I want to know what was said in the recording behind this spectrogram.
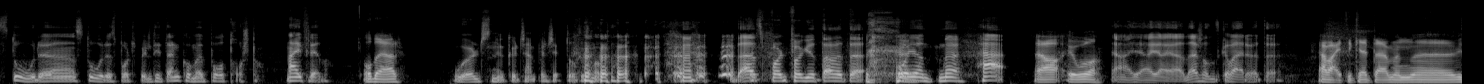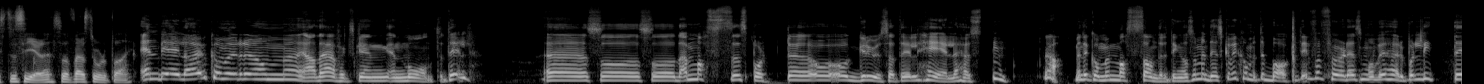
store, store sportsspilltittelen kommer på torsdag. Nei, fredag. Og det er World Snooker Championship 2008. det er sport for gutta, vet du. Og jentene. Hæ? Ja, jo da. Ja, ja, ja, ja. Det er sånn det skal være, vet du. Jeg veit ikke helt, det, men uh, hvis du sier det, så får jeg stole på deg. NBA Live kommer om Ja, det er faktisk en, en måned til. Uh, så, så det er masse sport uh, å, å grue seg til hele høsten. Ja. Men det kommer masse andre ting også, men det skal vi komme tilbake til. For før det så må vi høre på litt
